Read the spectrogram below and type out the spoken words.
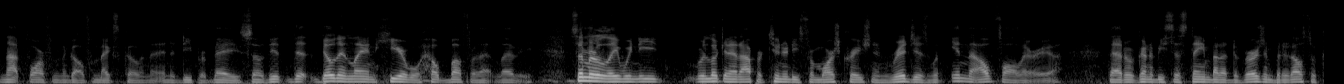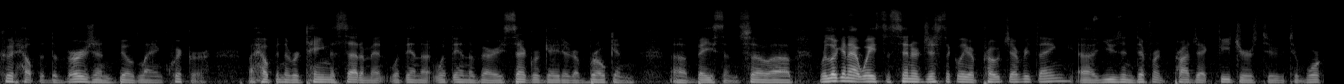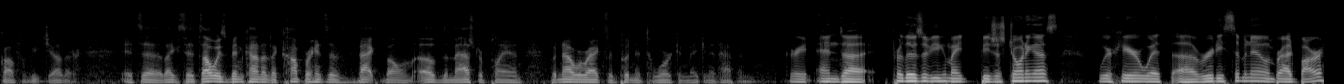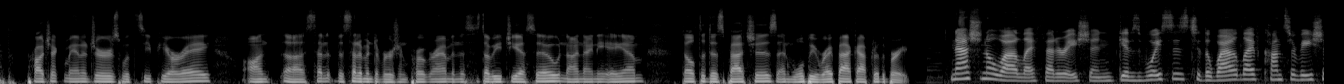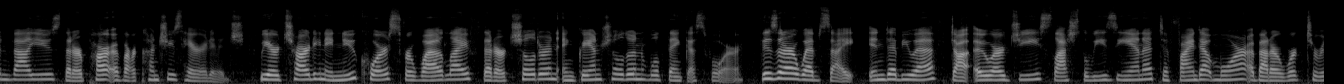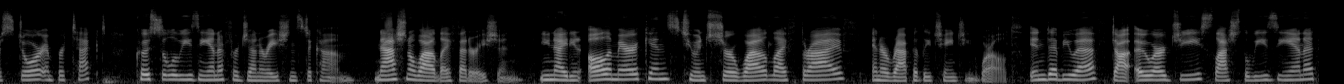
not far from the Gulf of Mexico in the, in deeper bays. So the, the building land here will help buffer that levee. Similarly, we need we're looking at opportunities for marsh creation and ridges within the outfall area that are going to be sustained by the diversion, but it also could help the diversion build land quicker by helping to retain the sediment within a, within a very segregated or broken uh, basin. So uh, we're looking at ways to synergistically approach everything uh, using different project features to to work off of each other. It's a, like I said, it's always been kind of the comprehensive backbone of the master plan, but now we're actually putting it to work and making it happen. Great. And uh, for those of you who might be just joining us, We're here with uh, Rudy Simoneau and Brad Barth, project managers with CPRA on uh, sed- the sediment diversion program. And this is WGSO 990 AM, Delta Dispatches, and we'll be right back after the break. National Wildlife Federation gives voices to the wildlife conservation values that are part of our country's heritage. We are charting a new course for wildlife that our children and grandchildren will thank us for. Visit our website, nwf.org/louisiana to find out more about our work to restore and protect coastal Louisiana for generations to come. National Wildlife Federation, uniting all Americans to ensure wildlife thrive in a rapidly changing world. nwf.org/louisiana.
